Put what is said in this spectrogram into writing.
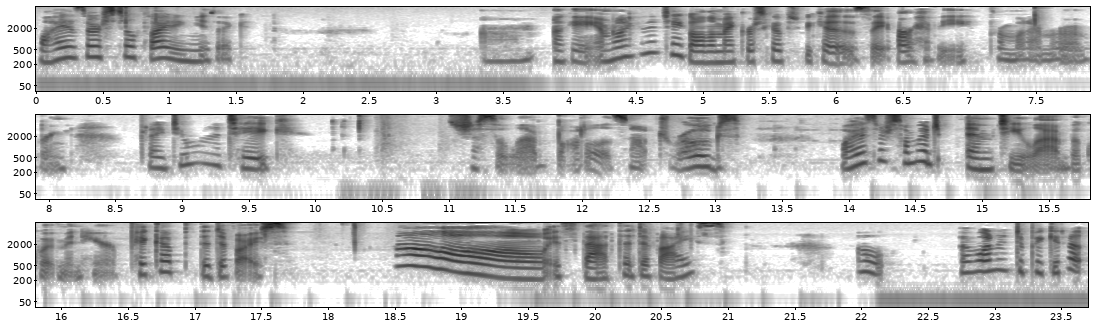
Why is there still fighting music? Um, okay, I'm not going to take all the microscopes because they are heavy from what I'm remembering. But I do want to take... It's just a lab bottle, it's not drugs. Why is there so much empty lab equipment here? Pick up the device. Oh, is that the device? Oh, I wanted to pick it up.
